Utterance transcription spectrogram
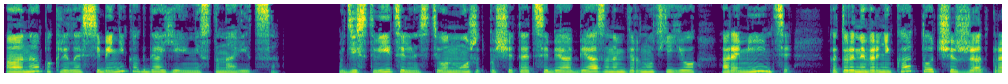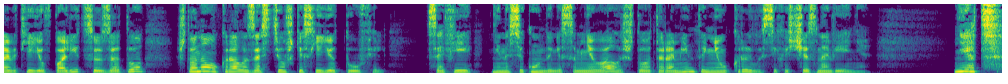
а она поклялась себе никогда ею не становиться. В действительности он может посчитать себя обязанным вернуть ее Араминте, который наверняка тотчас же отправит ее в полицию за то, что она украла застежки с ее туфель. Софи ни на секунду не сомневалась, что от Араминты не укрылось их исчезновение. Нет,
